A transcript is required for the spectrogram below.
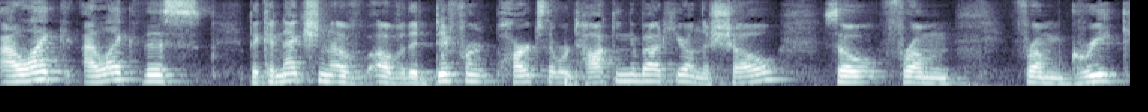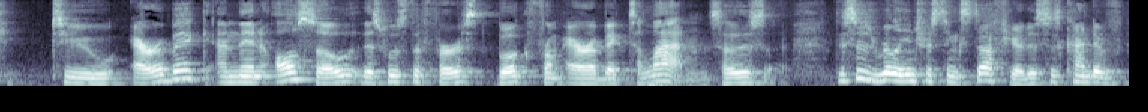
I like I like this the connection of, of the different parts that we're talking about here on the show. So from from Greek to Arabic, and then also this was the first book from Arabic to Latin. So this this is really interesting stuff here. This is kind of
